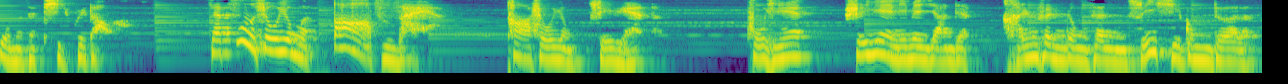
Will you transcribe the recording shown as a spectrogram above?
我们才体会到啊，在自受用啊，大自在啊，他受用随缘了。普贤十愿里面讲的恒顺众生，随喜功德了。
